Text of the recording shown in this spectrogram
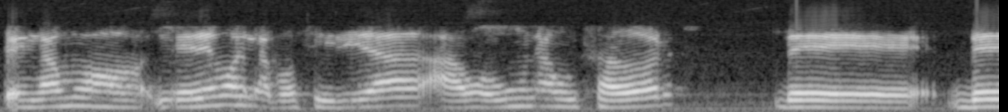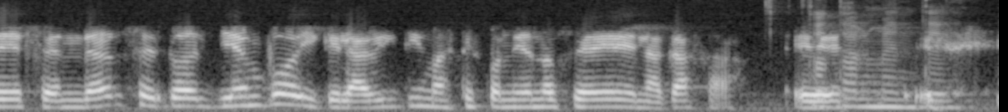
tengamos, le demos la posibilidad a un abusador de, de defenderse todo el tiempo y que la víctima esté escondiéndose en la casa. Totalmente.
